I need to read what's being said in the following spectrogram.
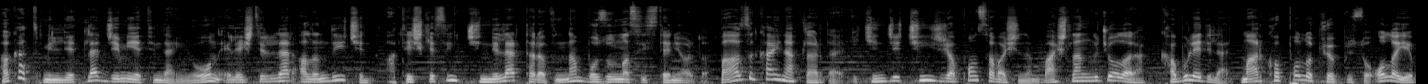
Fakat Milletler Cemiyeti'nden yoğun eleştiriler alındığı için ateşkesin Çinliler tarafından bozulması isteniyordu. Bazı kaynaklarda 2. Çin-Japon Savaşı'nın başlangıcı olarak kabul edilen Marco Polo Köprüsü olayı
